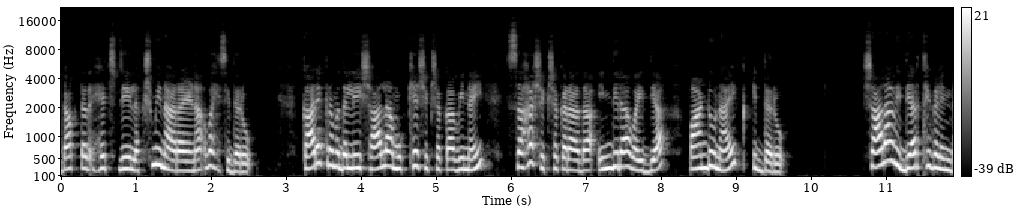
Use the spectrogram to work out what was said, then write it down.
ಡಾಕ್ಟರ್ ಎಚ್ ಜಿ ಲಕ್ಷ್ಮೀನಾರಾಯಣ ವಹಿಸಿದರು. ಕಾರ್ಯಕ್ರಮದಲ್ಲಿ ಶಾಲಾ ಮುಖ್ಯ ಶಿಕ್ಷಕ ವಿನಯ್, ಸಹ ಶಿಕ್ಷಕರಾದ ಇಂದಿರಾ ವೈದ್ಯ, ಪಾಂಡು ನಾಯ್ಕ್ ಇದ್ದರು. ಶಾಲಾ ವಿದ್ಯಾರ್ಥಿಗಳಿಂದ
